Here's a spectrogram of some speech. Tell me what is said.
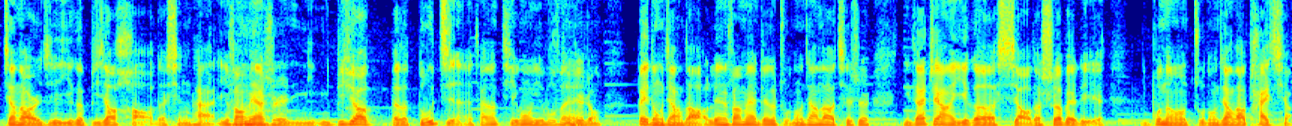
降噪耳机一个比较好的形态。一方面是你你必须要把它堵紧，才能提供一部分这种被动降噪；另一方面，这个主动降噪其实你在这样一个小的设备里，你不能主动降噪太强，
